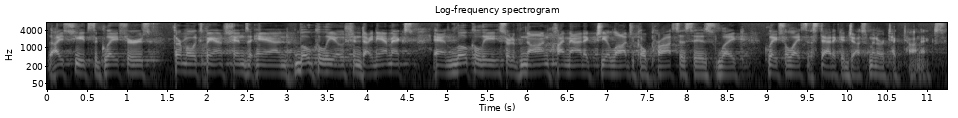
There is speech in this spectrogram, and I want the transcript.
the ice sheets, the glaciers, thermal expansions, and locally ocean dynamics, and locally sort of non-climatic geological processes like glacial isostatic adjustment or tectonics.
